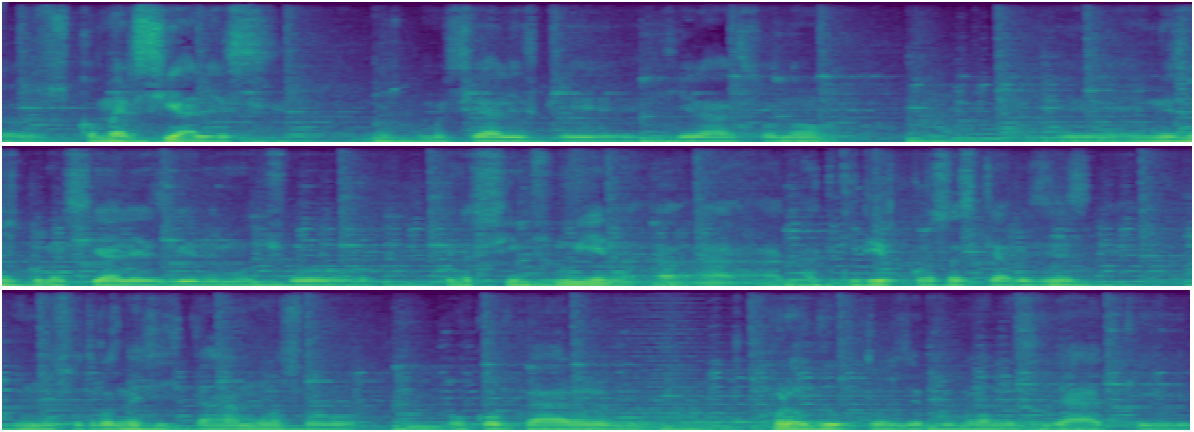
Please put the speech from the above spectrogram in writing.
los comerciales, los comerciales que quieras o no, eh, en esos comerciales viene mucho que nos influyen a, adquirir cosas que a veces nosotros necesitamos o, comprar productos de primera necesidad que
